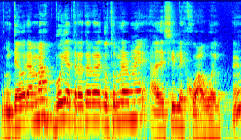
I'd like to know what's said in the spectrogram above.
de ahora más voy a tratar de acostumbrarme a decirle Huawei. ¿eh?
